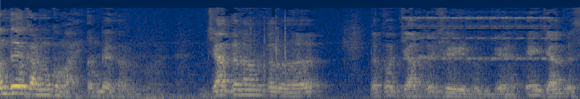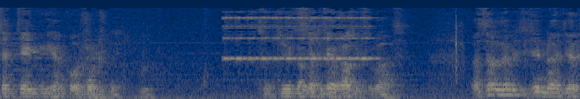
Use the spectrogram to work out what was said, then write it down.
ਅੰਧੇ ਕਰਮ ਕਮਾਏ। ਅੰਦੇ ਕਰਮ ਜਗ ਦਾ ਮਤਲਬ ਦੇਖੋ ਜਗ ਸ਼ਰੀਰ ਨੂੰ ਗਿਆ ਇਹ ਜਗ ਸੱਚੇ ਕੀ ਹੈ ਕੋਸ਼ਿਸ਼ ਸੱਚੇ। ਸੱਚੇ ਦਾ ਵਿਸ਼ਵਾਸ। ਅਸਲ ਦੇ ਵਿੱਚ ਜਿੰਨਾ ਚਿਰ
